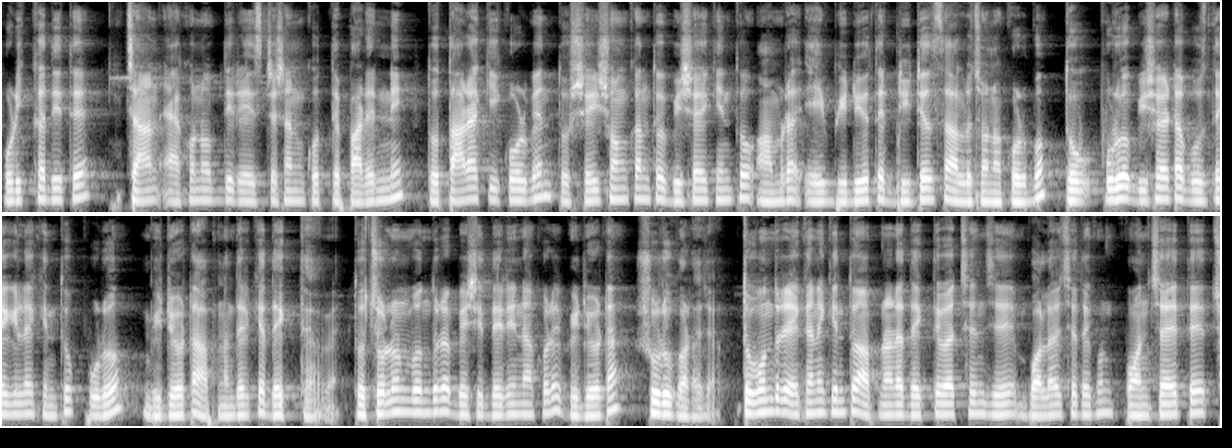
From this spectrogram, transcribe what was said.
পরীক্ষা দিতে চান এখন অবধি রেজিস্ট্রেশন করতে পারেননি। তো তারা কি করবেন? তো সেই সংক্রান্ত বিষয়ে কিন্তু আমরা এই ভিডিওতে ডিটেলসে আলোচনা করব। তো পুরো বিষয়টা বুঝতে গেলে কিন্তু পুরো ভিডিওটা আপনাদেরকে দেখতে হবে। তো চলুন বন্ধুরা, বেশি দেরি না করে ভিডিওটা শুরু করা যাক। তো বন্ধুরা, এখানে কিন্তু আপনারা দেখতে পাচ্ছেন যে বলা হয়েছে, দেখুন, পঞ্চায়েতে ছ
